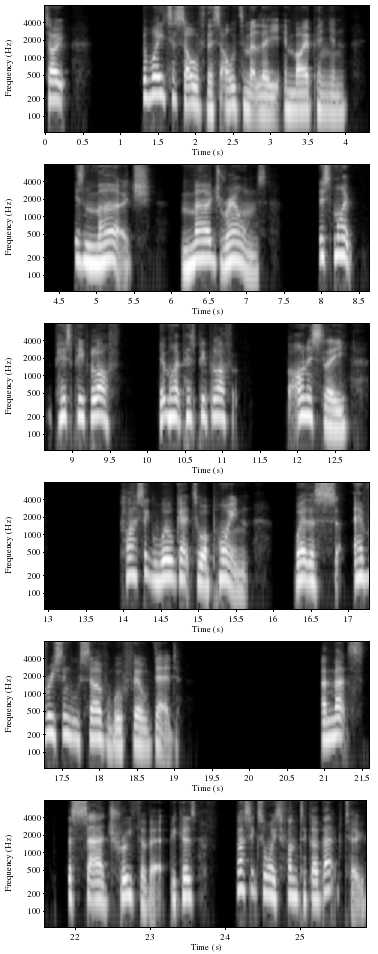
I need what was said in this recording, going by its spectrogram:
So the way to solve this ultimately, in my opinion, is merge. Merge realms. This might piss people off. It might piss people off. But honestly, Classic will get to a point where the, every single server will feel dead. And that's the sad truth of it because Classic's always fun to go back to.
